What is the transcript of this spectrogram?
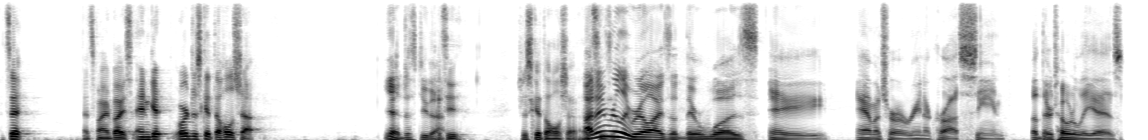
that's it. That's my advice. And get or just get the whole shot. Yeah, just do that. That's it. Just get the whole shot. I didn't easy. really realize that there was a amateur arena cross scene, but there totally is.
